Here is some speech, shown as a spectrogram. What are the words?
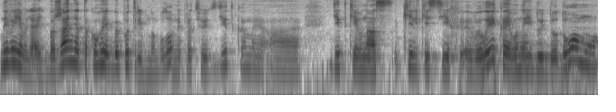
Не виявляють бажання такого, якби потрібно було. Вони працюють з дітками, а дітки в нас кількість їх велика, і вони йдуть додому,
